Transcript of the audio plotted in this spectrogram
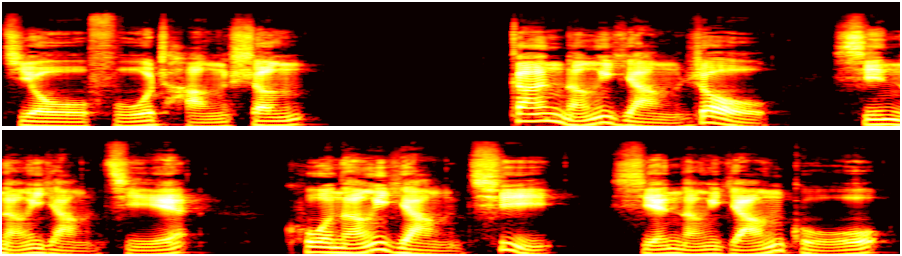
久服长生。肝能养肉，心能养节，苦能养气，咸能养骨。”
